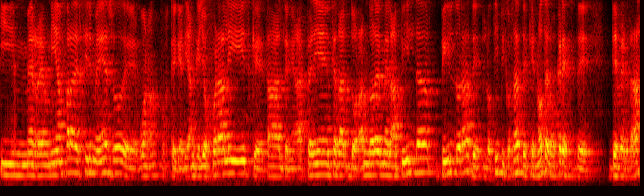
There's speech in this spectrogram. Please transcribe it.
Y me reunían para decirme eso, de, bueno, pues que querían que yo fuera lead, que tal, tenía la experiencia, tal, dorándole la píldora, píldora de lo típico, ¿sabes? De que no te lo crees, de, de verdad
